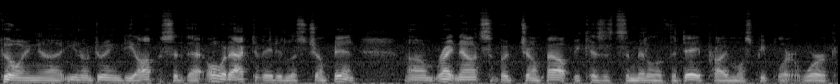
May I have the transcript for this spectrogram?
going, uh, you know, doing the opposite of that. Oh, it activated. Let's jump in. Um, right now, it's about jump out because it's the middle of the day. Probably most people are at work.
